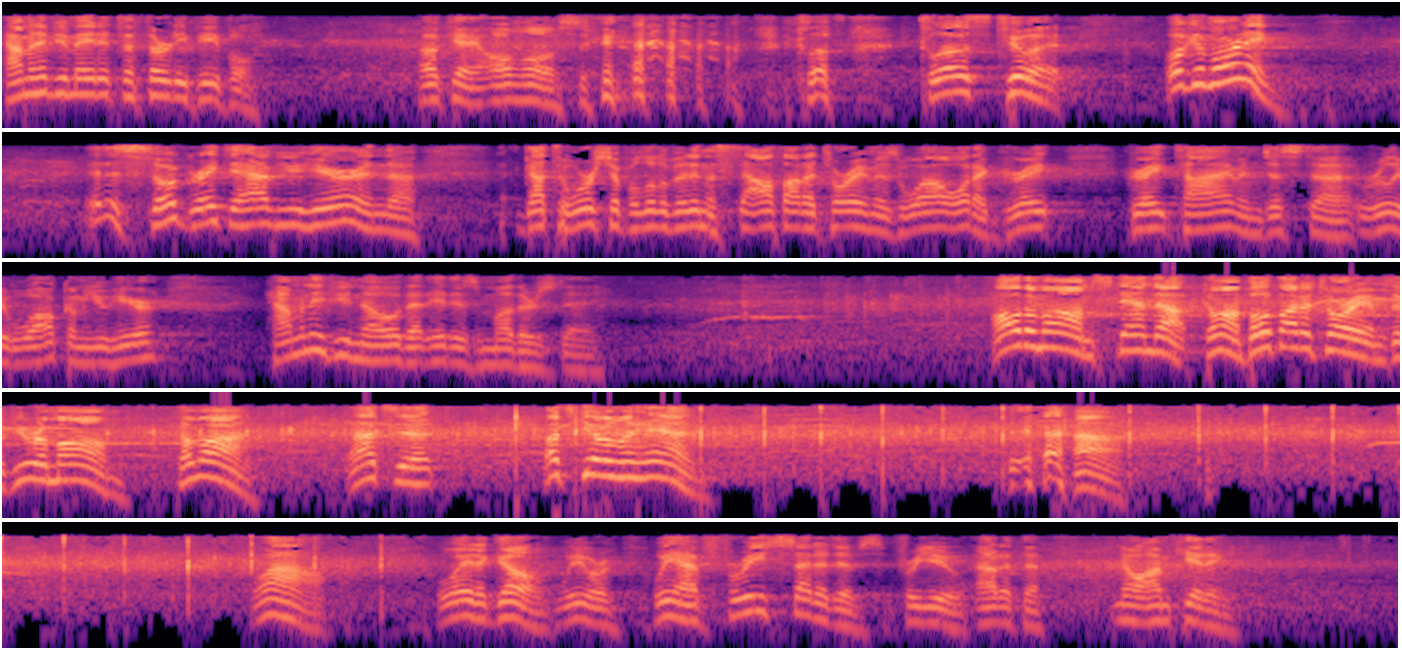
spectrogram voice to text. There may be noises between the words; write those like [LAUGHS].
How many of you made it to 30 people? Okay, almost. [LAUGHS] close, close to it. Well, good morning. It is so great to have you here and uh, got to worship a little bit in the South Auditorium as well. What a great, great time and just uh, really welcome you here. How many of you know that it is Mother's Day? All the moms, stand up. Come on, both auditoriums. If you're a mom, come on. That's it. Let's give them a hand. Yeah. Wow. Way to go. We were, we have free sedatives for you out at the, no, I'm kidding.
